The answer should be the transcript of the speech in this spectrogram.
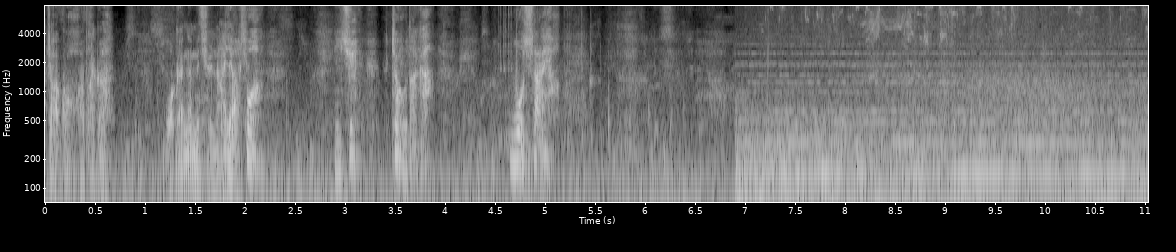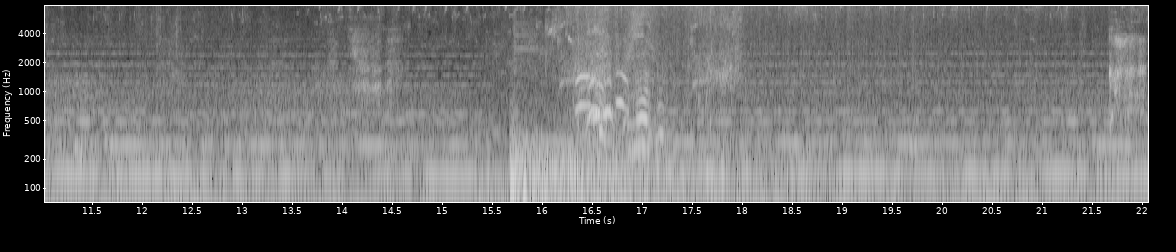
照顾好大哥，我跟他们去拿药去。不，你去照顾大哥，我去拿药。看来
